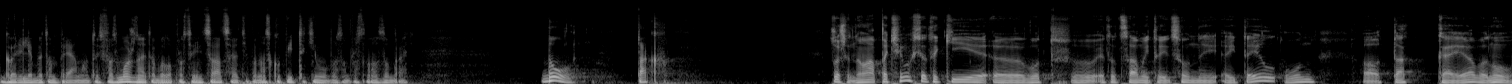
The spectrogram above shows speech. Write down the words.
говорили об этом прямо. То есть, возможно, это была просто инициация, типа, нас купить таким образом, просто нас забрать. Ну, так. Слушай, ну а почему все-таки э, вот э, этот самый традиционный ритейл, он э, так коряво, ну,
